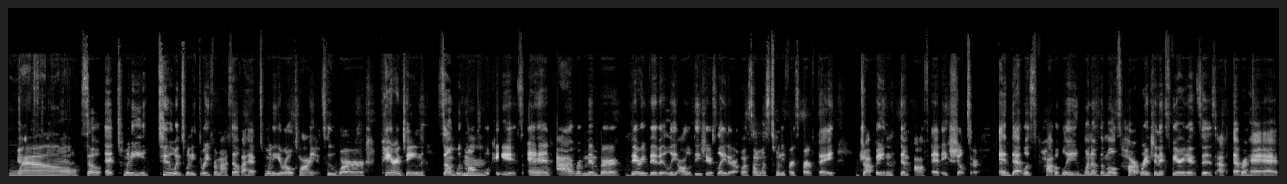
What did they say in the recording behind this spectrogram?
Wow! So at 22 and 23 for myself, I had 20 year old clients who were parenting, some with Hmm. multiple kids. And I remember very vividly, all of these years later, on someone's 21st birthday, dropping them off at a shelter. And that was probably one of the most heart wrenching experiences I've ever had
